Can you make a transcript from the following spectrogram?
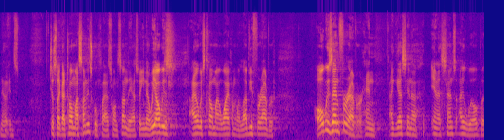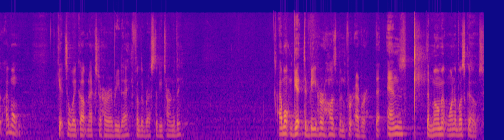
You know, it's just like I told my Sunday school class on Sunday. I said, you know, we always, I always tell my wife, I'm going to love you forever. Always and forever. And I guess in a, in a sense I will, but I won't get to wake up next to her every day for the rest of eternity. I won't get to be her husband forever. That ends the moment one of us goes.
